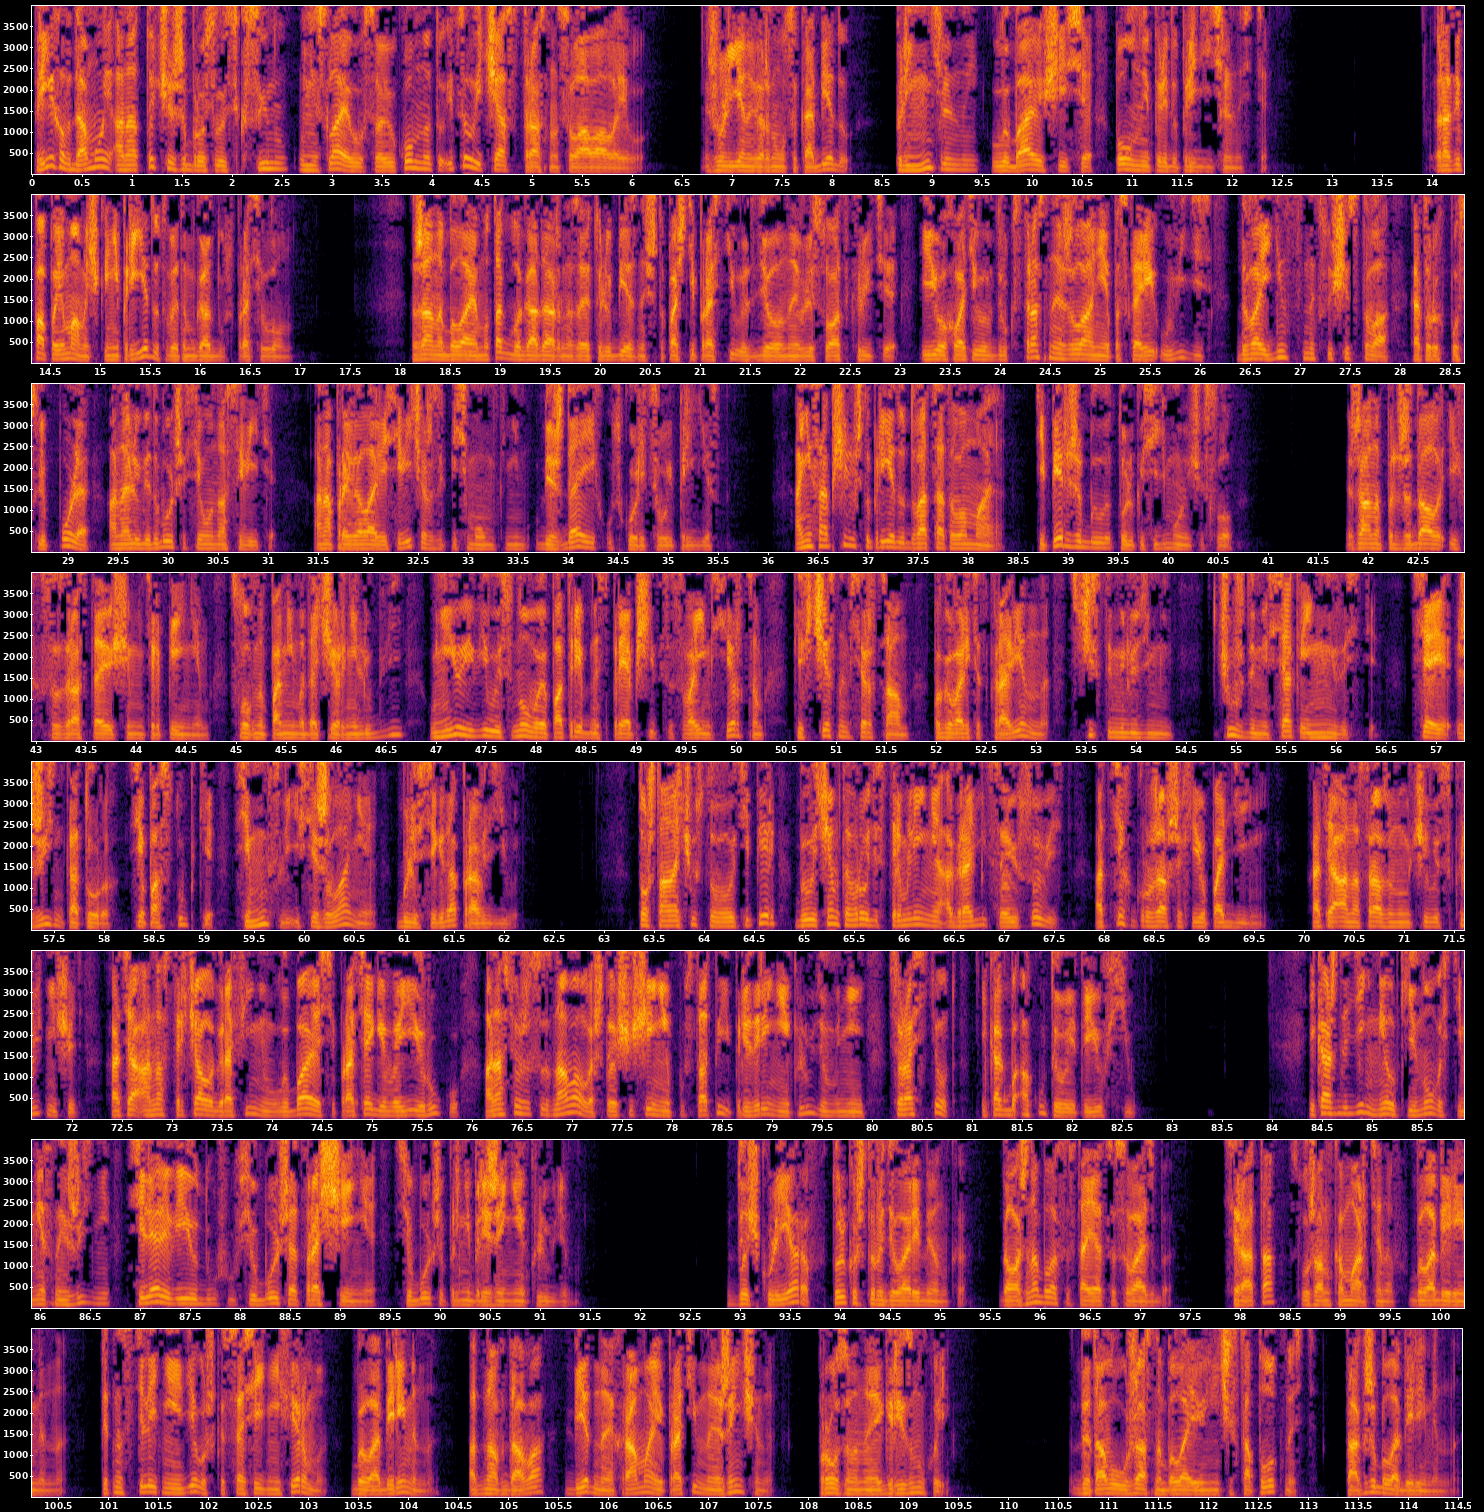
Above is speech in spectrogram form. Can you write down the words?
Приехав домой, она тотчас же бросилась к сыну, унесла его в свою комнату и целый час страстно целовала его. Жульен вернулся к обеду, пленительный, улыбающийся, полный предупредительности. «Разве папа и мамочка не приедут в этом году?» — спросил он. Жанна была ему так благодарна за эту любезность, что почти простила сделанное в лесу открытие. Ее охватило вдруг страстное желание поскорее увидеть два единственных существа, которых после поля она любит больше всего на свете. Она провела весь вечер за письмом к ним, убеждая их ускорить свой приезд. Они сообщили, что приедут 20 мая. Теперь же было только седьмое число. Жанна поджидала их с возрастающим нетерпением, словно помимо дочерней любви, у нее явилась новая потребность приобщиться своим сердцем к их честным сердцам, поговорить откровенно с чистыми людьми, чуждыми всякой низости, вся жизнь которых, все поступки, все мысли и все желания были всегда правдивы. То, что она чувствовала теперь, было чем-то вроде стремления оградить свою совесть от всех окружавших ее падений, хотя она сразу научилась скрытничать, хотя она встречала графиню, улыбаясь и протягивая ей руку, она все же сознавала, что ощущение пустоты и презрения к людям в ней все растет и как бы окутывает ее всю. И каждый день мелкие новости местной жизни вселяли в ее душу все больше отвращения, все больше пренебрежения к людям. Дочь Кульяров только что родила ребенка. Должна была состояться свадьба. Сирота, служанка Мартинов, была беременна. Пятнадцатилетняя девушка с соседней фермы была беременна. Одна вдова, бедная, хромая и противная женщина, прозванная грязнухой. До того ужасно была ее нечистоплотность, также была беременна.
